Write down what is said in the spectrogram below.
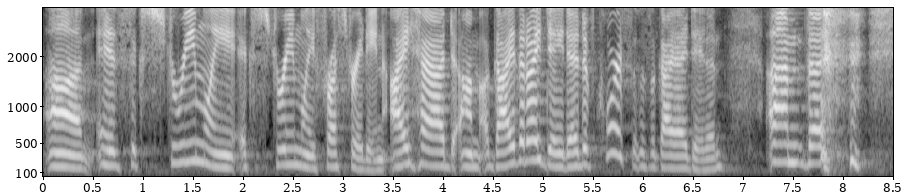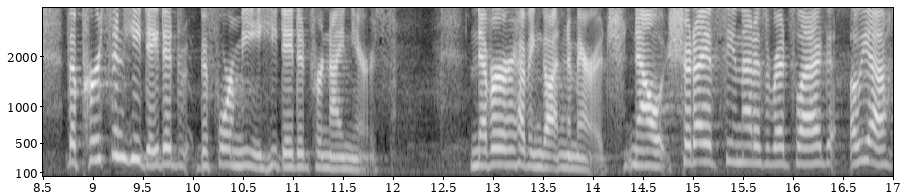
Um, it's extremely, extremely frustrating. I had um, a guy that I dated, of course, it was the guy I dated. Um, the, the person he dated before me, he dated for nine years never having gotten a marriage. Now, should I have seen that as a red flag? Oh, yeah.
